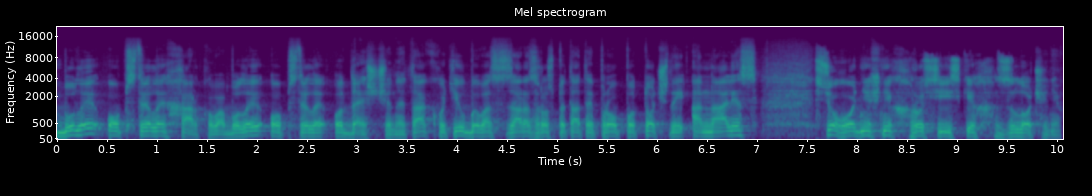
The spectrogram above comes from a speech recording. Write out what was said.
були обстріли Харкова, були обстріли Одещини. Так хотів би вас зараз розпитати про поточний аналіз сьогоднішніх російських злочинів.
